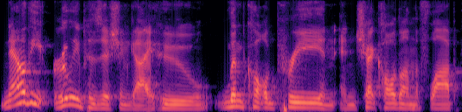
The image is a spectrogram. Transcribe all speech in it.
Now the early position guy who limp called pre and, and check called on the flop,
